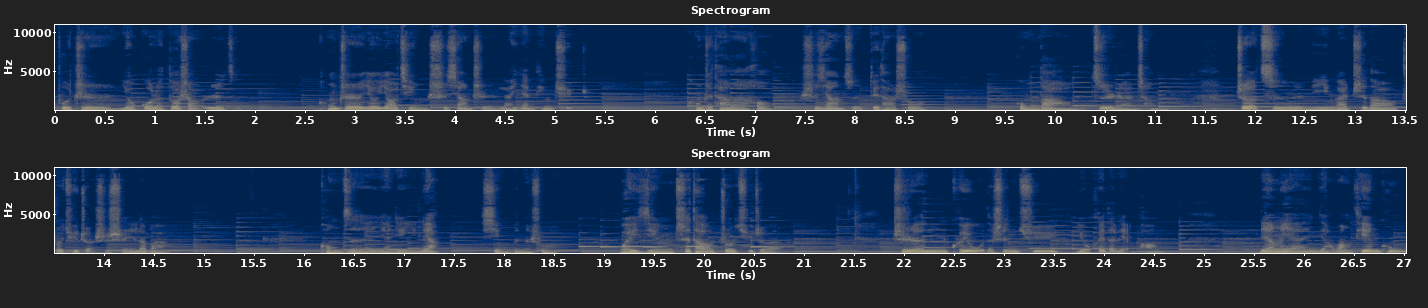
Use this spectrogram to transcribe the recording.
不知又过了多少日子，孔子又邀请师襄子来宴听曲子。孔子弹完后，师襄子对他说：“公道自然成，这次你应该知道作曲者是谁了吧？”孔子眼睛一亮，兴奋地说：“我已经知道作曲者了。此人魁梧的身躯，黝黑的脸庞，两眼仰望天空，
